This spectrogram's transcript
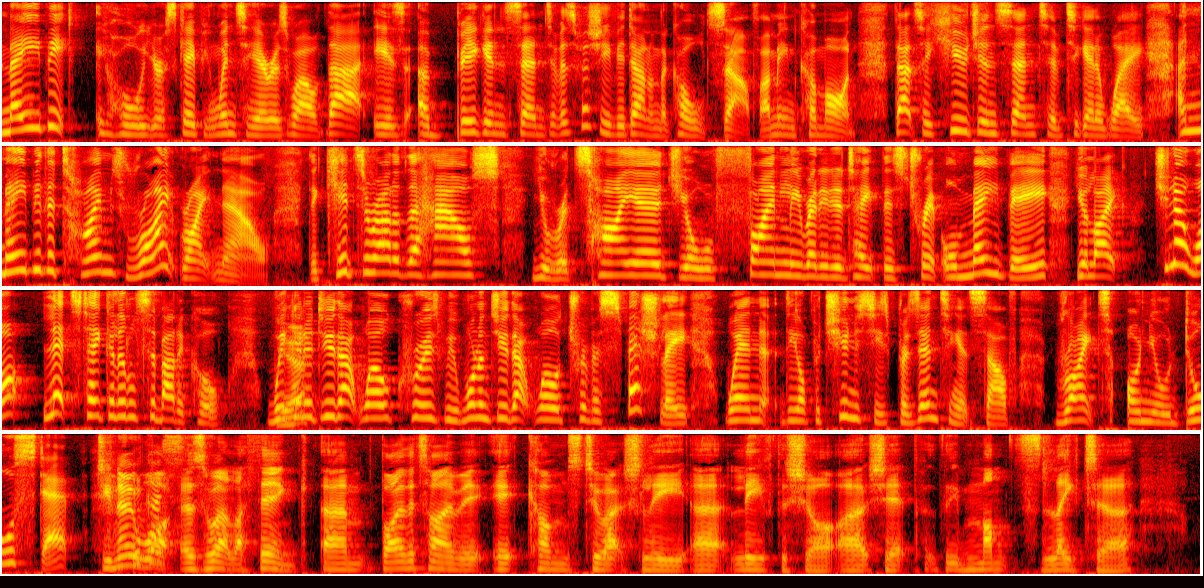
Maybe, oh, you're escaping winter here as well. That is a big incentive, especially if you're down in the cold south. I mean, come on. That's a huge incentive to get away. And maybe the time's right right now. The kids are out of the house, you're retired, you're finally ready to take this trip. Or maybe you're like, do you know what? Let's take a little sabbatical. We're Yeah. going to do that world cruise. We want to do that world trip, especially when the opportunity is presenting itself right on your doorstep. Do you know Because- what, as well? I think um, by the time it, it comes to actually uh, leave the shop, uh, ship, the months later,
